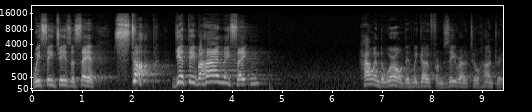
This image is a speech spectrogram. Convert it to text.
We see Jesus saying, Stop, get thee behind me, Satan. How in the world did we go from zero to a 100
